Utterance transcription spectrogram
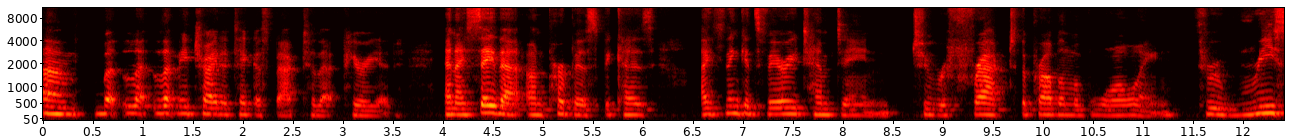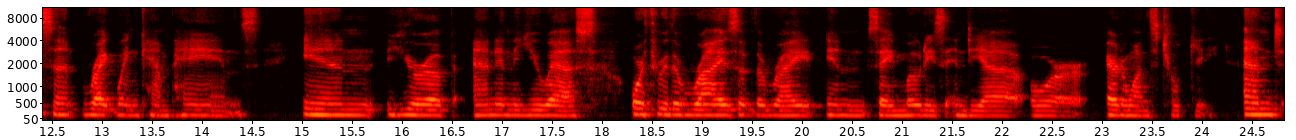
Um, but let, let me try to take us back to that period. And I say that on purpose because I think it's very tempting to refract the problem of walling through recent right wing campaigns in Europe and in the US or through the rise of the right in, say, Modi's India or Erdogan's Turkey. And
